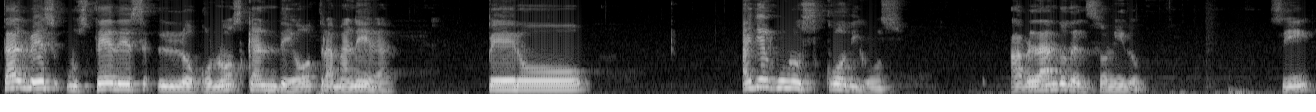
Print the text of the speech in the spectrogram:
Tal vez ustedes lo conozcan de otra manera, pero hay algunos códigos hablando del sonido, ¿sí?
